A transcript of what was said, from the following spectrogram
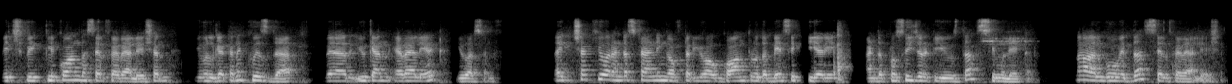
which we click on the self evaluation you will get a quiz there where you can evaluate yourself. Like check your understanding after you have gone through the basic theory and the procedure to use the simulator. Now i'll go with the self evaluation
